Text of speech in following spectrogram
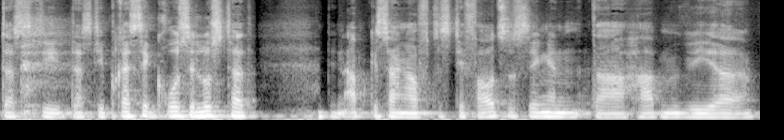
dass, die, dass die Presse große Lust hat, den Abgesang auf das TV zu singen. Da haben wir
